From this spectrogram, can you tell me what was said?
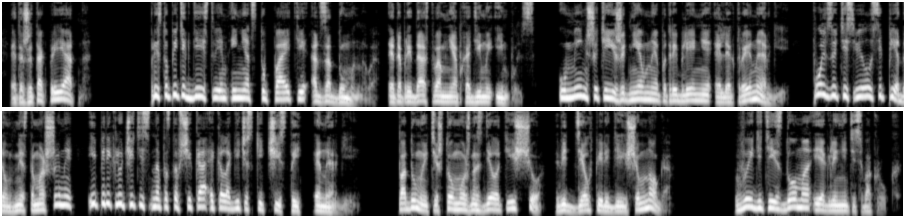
— это же так приятно. Приступите к действиям и не отступайте от задуманного. Это придаст вам необходимый импульс. Уменьшите ежедневное потребление электроэнергии. Пользуйтесь велосипедом вместо машины и переключитесь на поставщика экологически чистой энергии. Подумайте, что можно сделать еще, ведь дел впереди еще много. Выйдите из дома и оглянитесь вокруг.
